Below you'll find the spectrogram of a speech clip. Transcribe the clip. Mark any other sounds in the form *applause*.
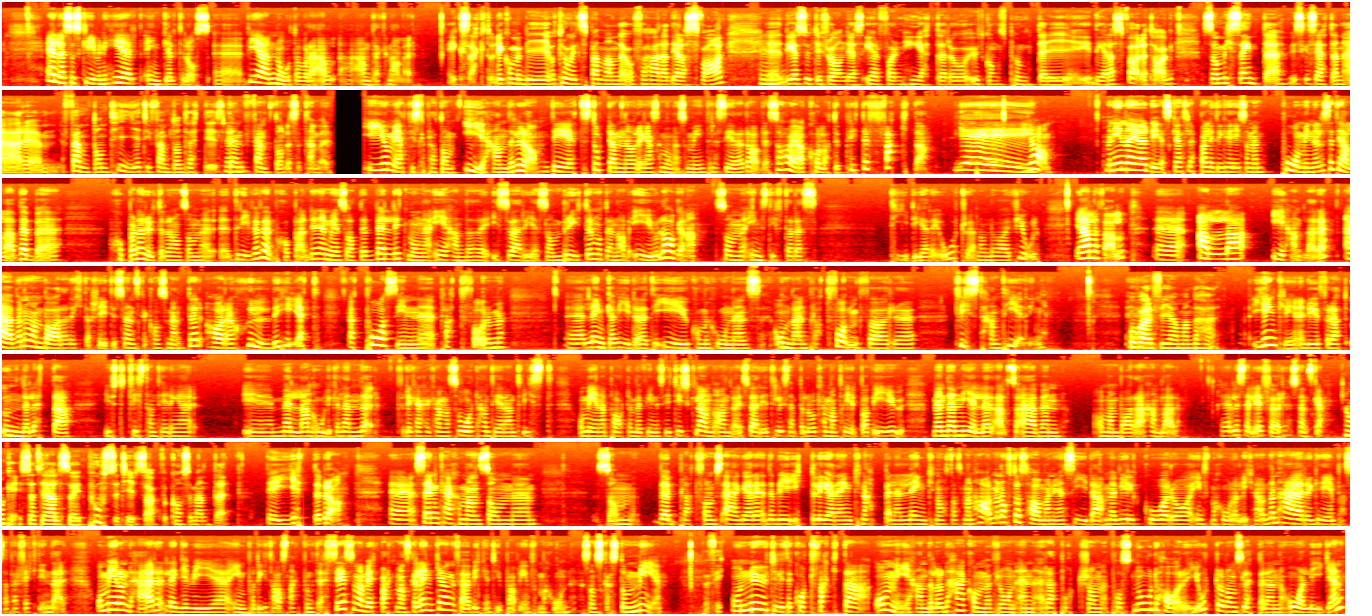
eller så skriver ni helt enkelt till oss eh, via något av våra andra kanaler. Exakt, och det kommer bli otroligt spännande att få höra deras svar. Mm. Eh, dels utifrån deras erfarenheter och utgångspunkter i, i, deras företag. Så missa inte, vi ska säga att den är 15.10 eh, till 15.30. Den 15 september. I och med att vi ska prata om e-handel idag, det är ett stort ämne och det är ganska många som är intresserade av det, så har jag kollat upp lite fakta. Yay! Ja. Men innan jag gör det ska jag släppa en liten grej som en påminnelse till alla webbshoppar där ute, eller de som eh, driver webbshoppar. Det är nämligen så att det är väldigt många e-handlare i Sverige som bryter mot en av EU-lagarna som instiftades tidigare i år, tror jag, eller om det var i fjol. I alla fall, eh, alla e-handlare, även om man bara riktar sig till svenska konsumenter, har en skyldighet att på sin eh, plattform eh, länka vidare till EU-kommissionens onlineplattform för eh, tvisthantering. Och varför gör man det här? Egentligen är det ju för att underlätta just tvisthanteringar mellan olika länder. För det kanske kan vara svårt att hantera en tvist om ena parten befinner sig i Tyskland och andra i Sverige till exempel, då kan man ta hjälp av EU. Men den gäller alltså även om man bara handlar eller säljer för svenska. Okej, okay, så att det är alltså ett positivt sak för konsumenter? Det är jättebra. Eh, sen kanske man som, eh, som webbplattformsägare. Det blir ytterligare en knapp eller en länk någonstans man har. Men oftast har man ju en sida med villkor och information och liknande. Den här grejen passar perfekt in där. Och mer om det här lägger vi eh, in på digitalsnack.se så man vet vart man ska länka ungefär vilken typ av information som ska stå med. Perfekt. Och nu till lite kort fakta om e-handel och det här kommer från en rapport som Postnord har gjort och de släpper den årligen.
